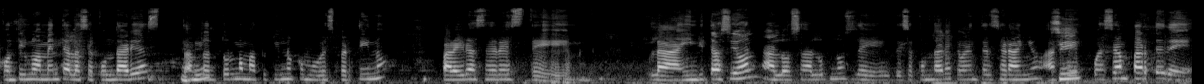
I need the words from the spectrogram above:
continuamente a las secundarias, tanto en turno matutino como vespertino, para ir a hacer este la invitación a los alumnos de, de secundaria que van en tercer año a Sí. que pues sean parte de,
